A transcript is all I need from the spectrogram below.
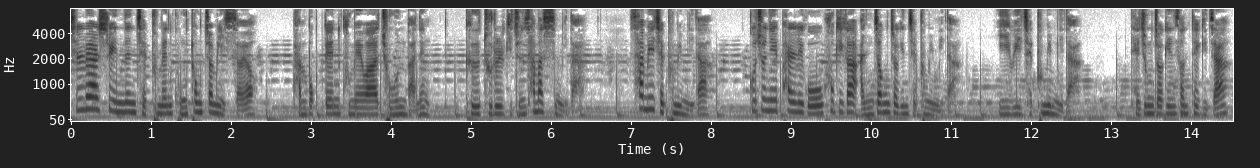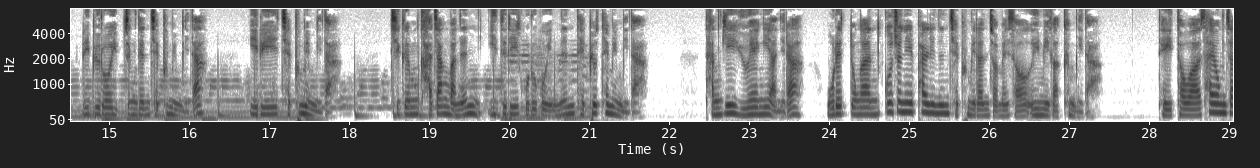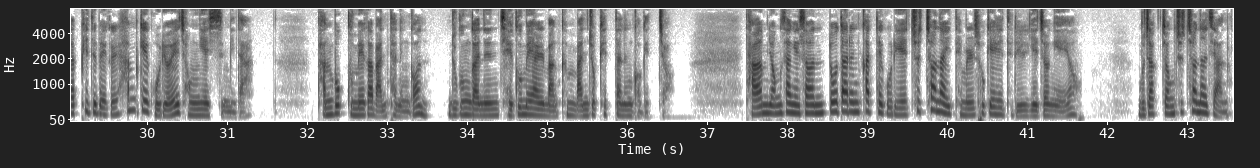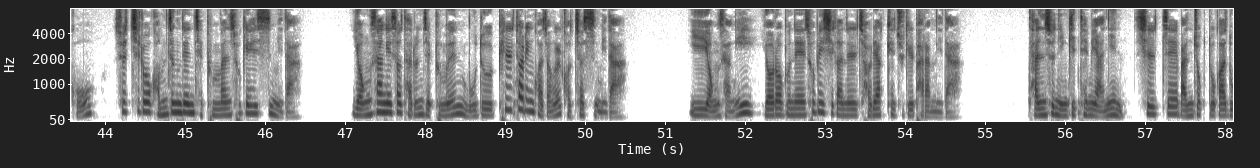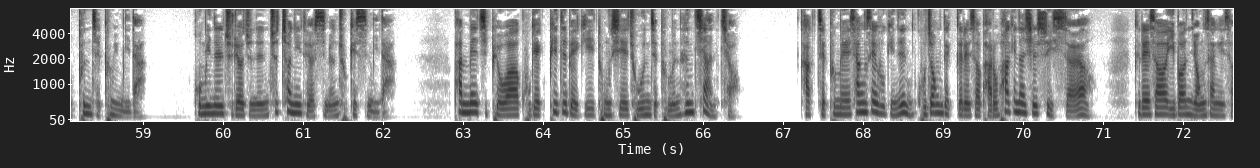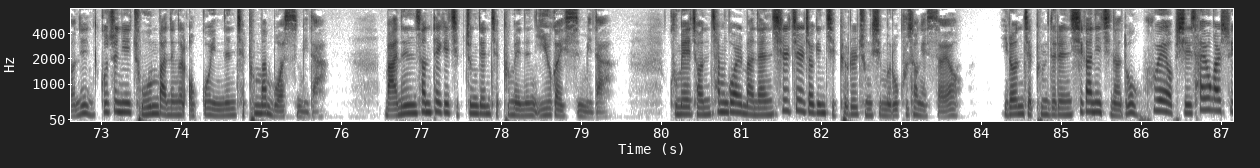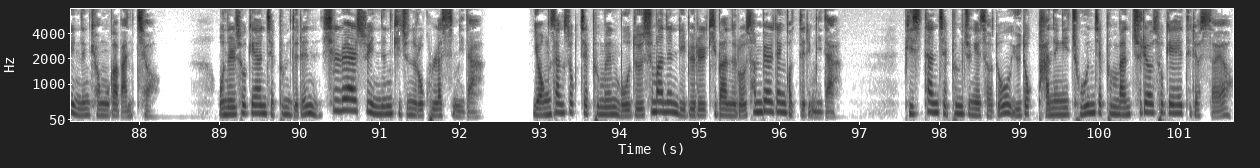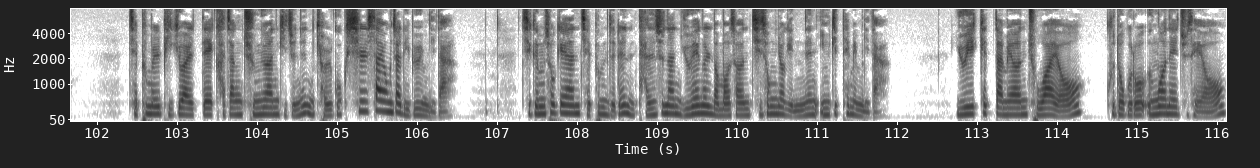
신뢰할 수 있는 제품엔 공통점이 있어요. 반복된 구매와 좋은 반응, 그 둘을 기준 삼았습니다. 3위 제품입니다. 꾸준히 팔리고 후기가 안정적인 제품입니다. 2위 제품입니다. 대중적인 선택이자 리뷰로 입증된 제품입니다. 1위 제품입니다. 지금 가장 많은 이들이 고르고 있는 대표템입니다. 단기 유행이 아니라 오랫동안 꾸준히 팔리는 제품이란 점에서 의미가 큽니다. 데이터와 사용자 피드백을 함께 고려해 정리했습니다. 반복 구매가 많다는 건 누군가는 재구매할 만큼 만족했다는 거겠죠. 다음 영상에선 또 다른 카테고리의 추천 아이템을 소개해 드릴 예정이에요. 무작정 추천하지 않고 수치로 검증된 제품만 소개했습니다. 영상에서 다룬 제품은 모두 필터링 과정을 거쳤습니다. 이 영상이 여러분의 소비 시간을 절약해 주길 바랍니다. 단순 인기템이 아닌 실제 만족도가 높은 제품입니다. 고민을 줄여주는 추천이 되었으면 좋겠습니다. 판매 지표와 고객 피드백이 동시에 좋은 제품은 흔치 않죠. 각 제품의 상세 후기는 고정 댓글에서 바로 확인하실 수 있어요. 그래서 이번 영상에서는 꾸준히 좋은 반응을 얻고 있는 제품만 모았습니다. 많은 선택에 집중된 제품에는 이유가 있습니다. 구매 전 참고할 만한 실질적인 지표를 중심으로 구성했어요. 이런 제품들은 시간이 지나도 후회 없이 사용할 수 있는 경우가 많죠. 오늘 소개한 제품들은 신뢰할 수 있는 기준으로 골랐습니다. 영상 속 제품은 모두 수많은 리뷰를 기반으로 선별된 것들입니다. 비슷한 제품 중에서도 유독 반응이 좋은 제품만 추려 소개해 드렸어요. 제품을 비교할 때 가장 중요한 기준은 결국 실사용자 리뷰입니다. 지금 소개한 제품들은 단순한 유행을 넘어선 지속력 있는 인기템입니다. 유익했다면 좋아요, 구독으로 응원해 주세요.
